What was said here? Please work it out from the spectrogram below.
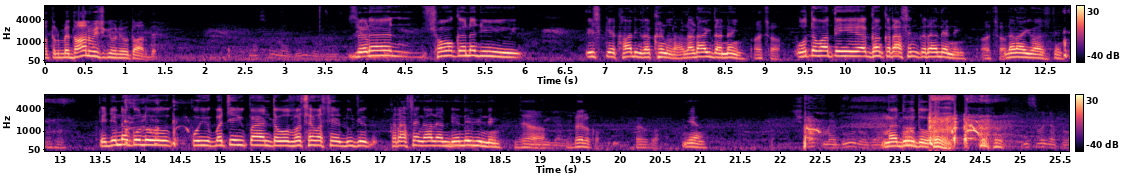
ਮਤਲਬ ਮੈਦਾਨ ਵਿੱਚ ਕਿਉਂ ਨਹੀਂ ਉਤਾਰਦੇ? ਜਿਹੜਾ ਸ਼ੌਂਕ ਹੈ ਨਾ ਜੀ ਇਸਕੇ ਖਾਲੀ ਰੱਖਣ ਦਾ ਲੜਾਈ ਦਾ ਨਹੀਂ। ਅੱਛਾ। ਉਹ ਤੋਂ ਬਾਅਦ ਇਹ ਅੱਗਾ ਕਰਾਸਿੰਗ ਕਰਾਉਂਦੇ ਨਹੀਂ ਅੱਛਾ। ਲੜਾਈ ਵਾਸਤੇ। ਤੇ ਜਿਨ੍ਹਾਂ ਕੋਲ ਕੋਈ ਬੱਚੇ ਹੀ ਪੈਣ ਤਾਂ ਉਹ ਵਸੇ ਵਸੇ ਦੂਜੇ ਕਰਾਸਿੰਗ ਵਾਲਿਆਂ ਨੂੰ ਦਿੰਦੇ ਵੀ ਨਹੀਂ। ਜੀ ਹਾਂ ਬਿਲਕੁਲ ਬਿਲਕੁਲ। ਜੀ ਹਾਂ। ਸ਼ੌਕ ਮਹਿਦੂਦ ਹੋ ਗਿਆ। ਮੈਂ ਦੂਧ ਦੋ ਇਸ ਵਜ੍ਹਾ ਤੋਂ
